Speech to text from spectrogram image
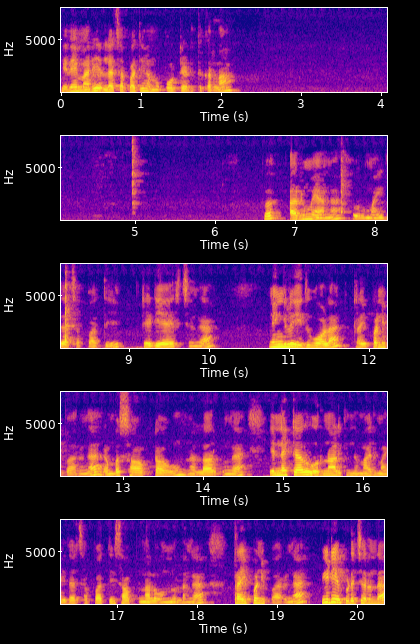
இதே மாதிரி எல்லா சப்பாத்தியும் நம்ம போட்டு எடுத்துக்கலாம் இப்போ அருமையான ஒரு மைதா சப்பாத்தி ரெடி ஆயிடுச்சுங்க நீங்களும் இது போல் ட்ரை பண்ணி பாருங்கள் ரொம்ப சாஃப்டாகவும் நல்லா இருக்குங்க. என்னைக்காவது ஒரு நாளைக்கு இந்த மாதிரி மைதா சப்பாத்தி சாப்பிட்னால ஒன்றும் இல்லைங்க. ட்ரை பண்ணி பாருங்கள் வீடியோ பிடிச்சிருந்தா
